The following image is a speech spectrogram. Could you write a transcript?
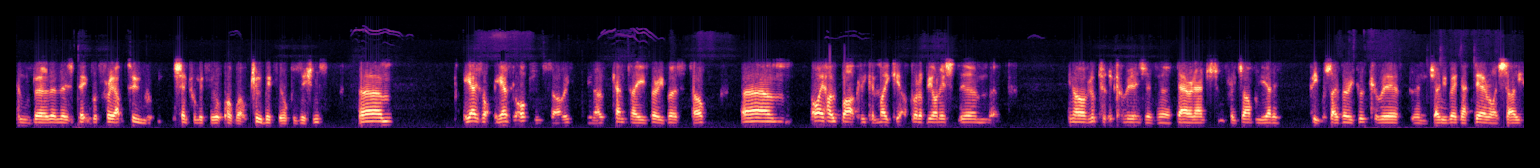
and uh, then there's it would free up two central midfield, oh, well, two midfield positions. Um, he has he has got options. Sorry, you know, Kante is very versatile. Um, I hope Barkley can make it. I've got to be honest. Um, you know, I've looked at the careers of uh, Darren Anderton, for example. He had a people say very good career, and Jamie Redknapp, dare I say,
